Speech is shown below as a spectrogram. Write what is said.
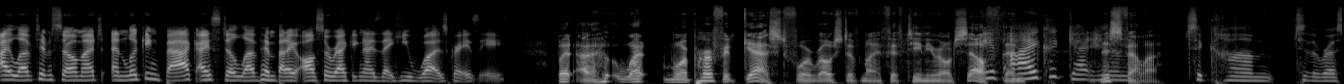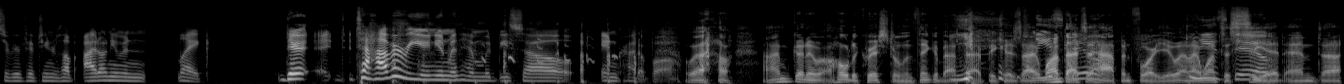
I loved him so much, and looking back, I still love him. But I also recognize that he was crazy. But uh, what more perfect guest for roast of my 15 year old self if than I could get him this fella? to come to the roast of your 15 yourself, I don't even like there to have a reunion with him would be so incredible. Well, I'm going to hold a crystal and think about that because I please want that to happen for you, and I want to Please see it. And uh,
